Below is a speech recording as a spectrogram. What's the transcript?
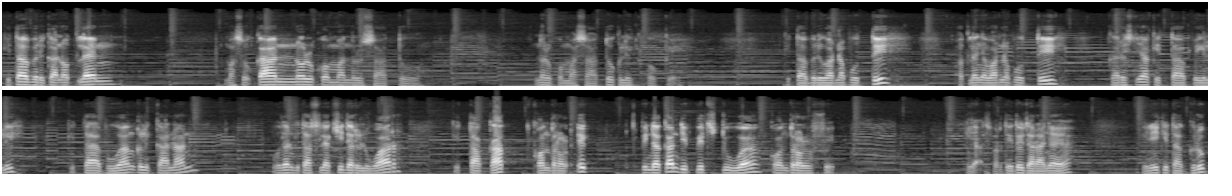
Kita berikan outline masukkan 0,01 0,1 klik OK. Kita beri warna putih outline warna putih garisnya kita pilih kita buang klik kanan kemudian kita seleksi dari luar kita cut Ctrl X pindahkan di page 2 Ctrl V. Ya seperti itu caranya ya. Ini kita grup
